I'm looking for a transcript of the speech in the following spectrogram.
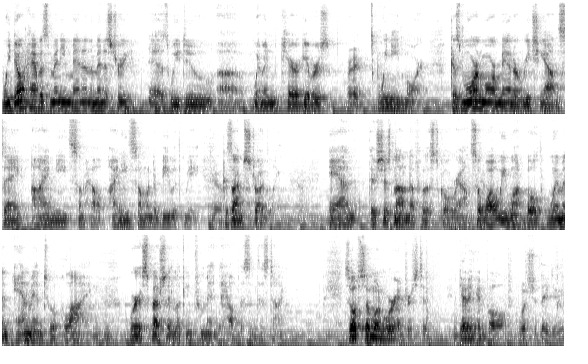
We don't have as many men in the ministry as we do uh, women caregivers Right. we need more because more and more men are reaching out and saying i need some help i need someone to be with me Yeah. because i'm struggling and there's just not enough of us to go around so while we want both women and men to apply mm-hmm. we're especially looking for men to help us at this time So if someone were interested in getting involved, what should they do?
